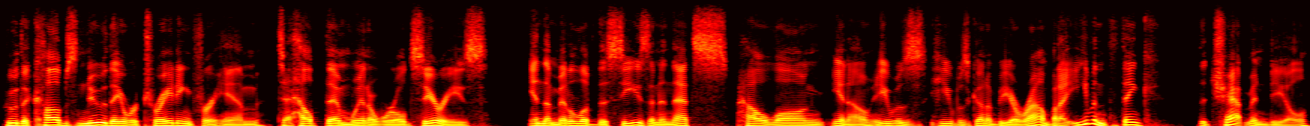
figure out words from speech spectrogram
who the Cubs knew they were trading for him to help them win a World Series in the middle of the season, and that's how long you know he was he was going to be around. But I even think the Chapman deal,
